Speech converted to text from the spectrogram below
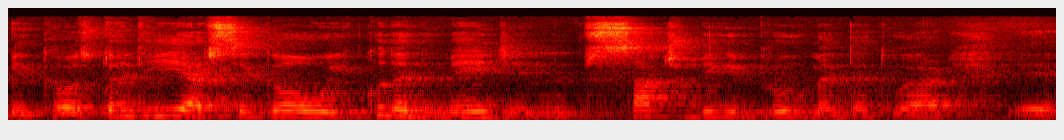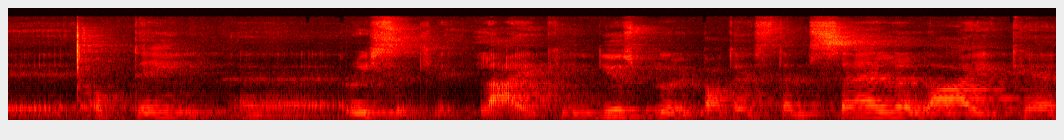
Because 20 years ago we couldn't imagine such big improvement that were uh, obtained uh, recently. Like induced pluripotent stem cell like uh,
